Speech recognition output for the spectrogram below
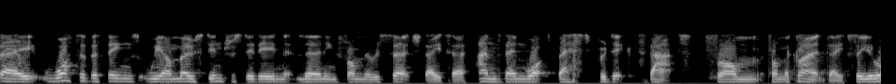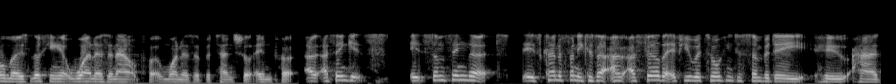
say, what are the things we are most interested in learning from the research data, and then what best predicts that from from the client data. So you're almost looking at one as an output and one as a potential input. I, I think it's it's something that it's kind of funny because I, I feel that if you were talking to somebody who had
